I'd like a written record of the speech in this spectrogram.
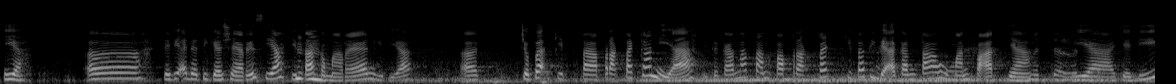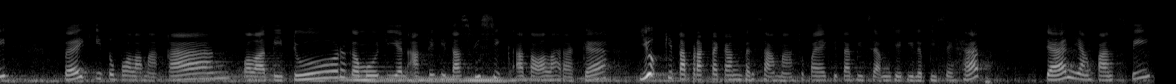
Iya, eh jadi ada tiga series ya kita Mm-mm. kemarin gitu ya. Eh, coba kita praktekkan ya, gitu karena tanpa praktek kita tidak akan tahu manfaatnya. Betul, betul. Iya, jadi baik itu pola makan, pola tidur, kemudian aktivitas fisik atau olahraga, yuk kita praktekkan bersama supaya kita bisa menjadi lebih sehat dan yang pasti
